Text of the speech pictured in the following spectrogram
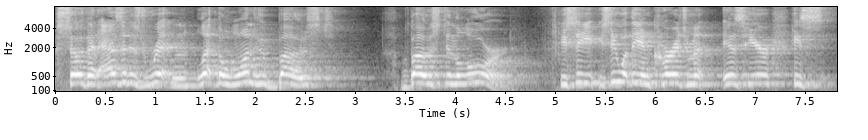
So that as it is written, let the one who boasts boast in the Lord. You see, you see what the encouragement is here? He's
